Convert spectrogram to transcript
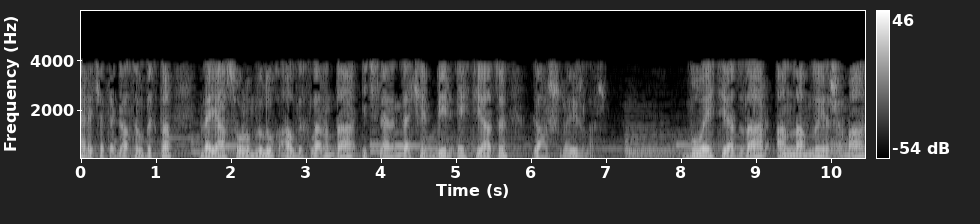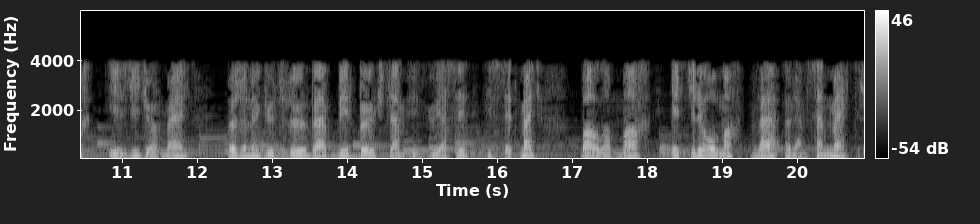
hərəkətə qatıldıqda və ya sorumluluq aldıqlarında içlərindəki bir ehtiyacı qarşılayırlar. Bu ehtiyaclar anlamlı yaşamaq, ilgi görmək, özünü güclü və bir böyük cəmin üyəsi hiss etmək, bağlanmaq, etkili olmaq və önəmsənməkdir.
